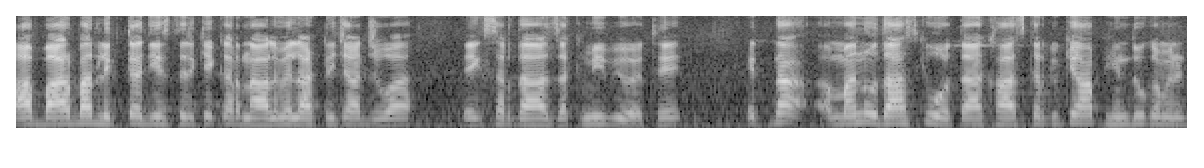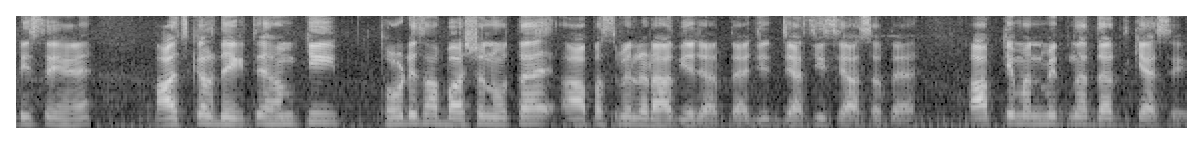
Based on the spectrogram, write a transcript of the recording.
आप बार बार लिखते हैं, जिस तरीके करनाल में लाठीचार्ज हुआ, एक सरदार जख्मी भी हुए थे। इतना मन उदास क्यों होता है? खासकर क्योंकि आप हिंदू कम्युनिटी से हैं, आजकल देखते हैं हम कि थोड़े सा भाषण होता है, आपस में लड़ा दिया जाता है, जैसी सियासत है। आपके मन में इतना दर्द कैसे?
